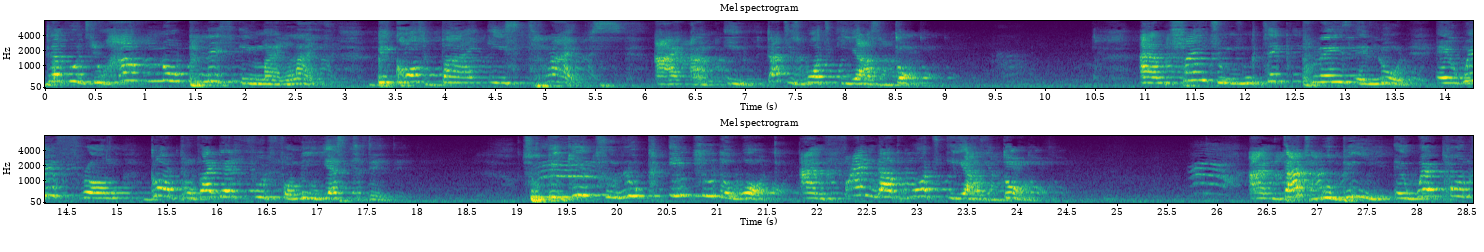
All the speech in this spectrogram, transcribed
devil, you have no place in my life because by his stripes I am healed. That is what he has done. I am trying to take praise alone away from God provided food for me yesterday. To begin to look into the word and find out what he has done. And that will be a weapon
